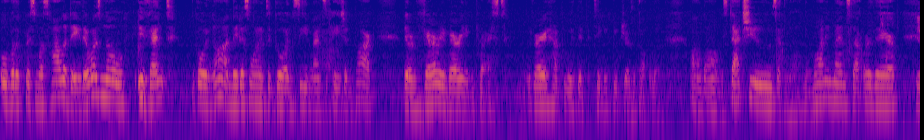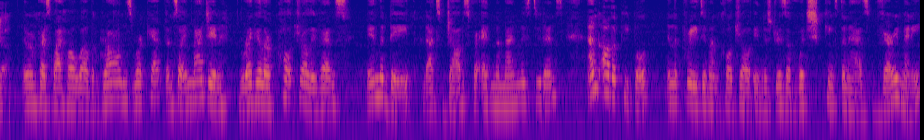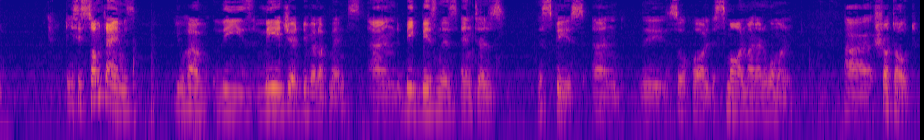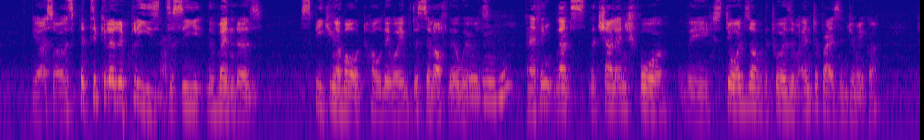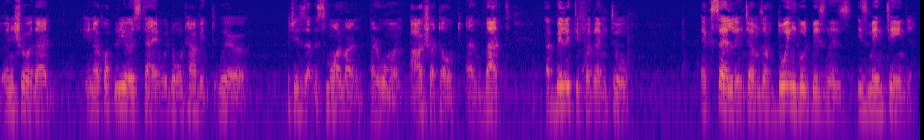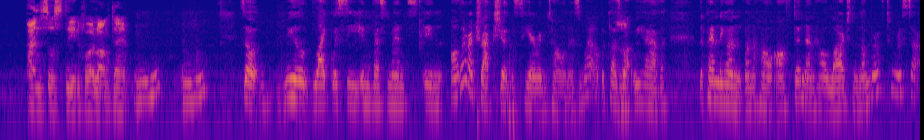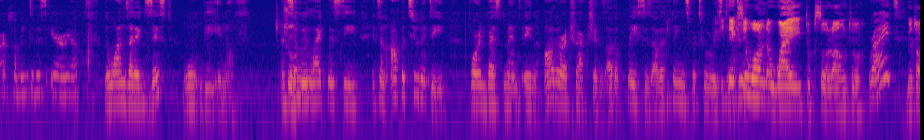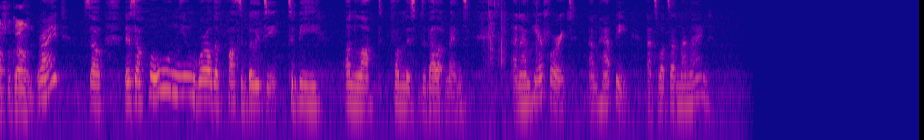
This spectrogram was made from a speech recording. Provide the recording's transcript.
over the Christmas holiday. There was no event going on, they just wanted to go and see Emancipation Park. They were very, very impressed, very happy with it, taking pictures with all the all the um, statues and the, the, monuments that were there. Yeah. They were impressed by how well the grounds were kept. And so imagine regular cultural events in the day, that's jobs for Edna Manley students and other people in the creative and cultural industries, of which Kingston has very many. You see, sometimes you have these major developments and big business enters the space and the so-called small man and woman are shut out. Yeah, so I was particularly pleased to see the vendors speaking about how they were able to sell off their wares. Mm-hmm. And I think that's the challenge for the stewards of the tourism enterprise in Jamaica to ensure that in a couple of years' time we don't have it where it is that the small man and woman are shut out and that ability for them to excel in terms of doing good business is maintained and sustain for a long time. Mm-hmm. Mm-hmm. So we'll likely see investments in other attractions here in town as well, because mm-hmm. what we have, depending on, on how often and how large the number of tourists are coming to this area, the ones that exist won't be enough. And True. so we'll likely see it's an opportunity for investment in other attractions, other places, other things for tourists. It makes do. you wonder why it took so long to right get off the ground. Right. So there's a whole new world of possibility to be unlocked from this development. And I'm here for it. I'm happy. That's what's on my mind.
